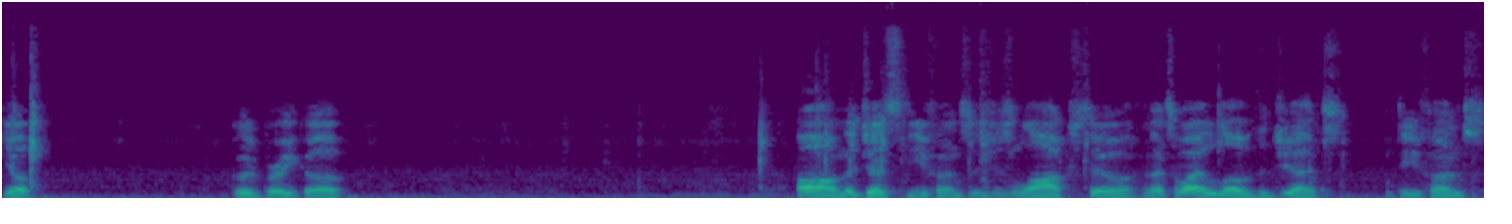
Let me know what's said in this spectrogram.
yep, good breakup. Um, the Jets defense is just locks too. That's why I love the Jets defense.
